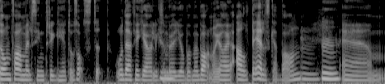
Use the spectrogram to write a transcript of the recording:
de fann väl sin trygghet hos oss typ. Och där fick jag liksom Mm. börja jobba med barn. Och jag har ju alltid älskat barn. Mm. Mm. Ehm,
